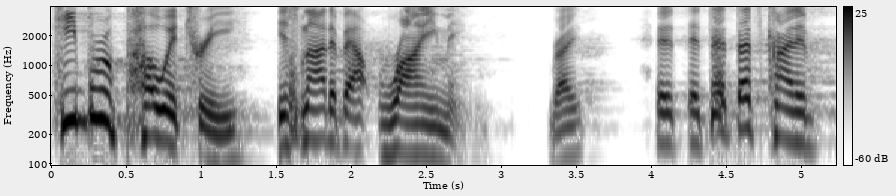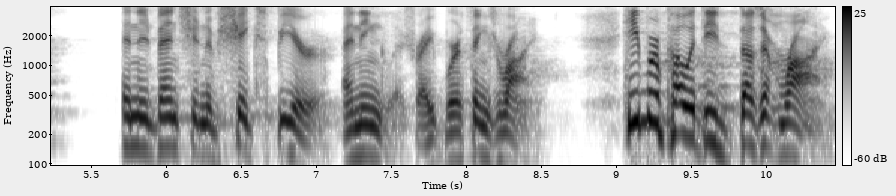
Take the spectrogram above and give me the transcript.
Hebrew poetry is not about rhyming, right? It, it, that, that's kind of an invention of Shakespeare and English, right, where things rhyme. Hebrew poetry doesn't rhyme.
